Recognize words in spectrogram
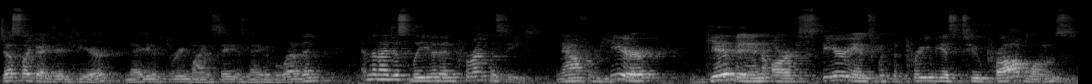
just like I did here. Negative 3 minus 8 is negative 11. And then I just leave it in parentheses. Now from here, given our experience with the previous two problems,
